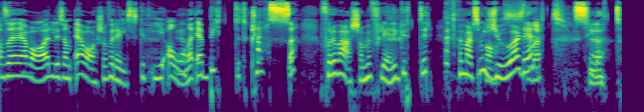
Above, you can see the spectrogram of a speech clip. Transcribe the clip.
altså jeg, var liksom, jeg var så forelsket i alle. Jeg byttet klasse for å være sammen med flere gutter. Hvem er det som Åh, gjør det? Sløtt.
